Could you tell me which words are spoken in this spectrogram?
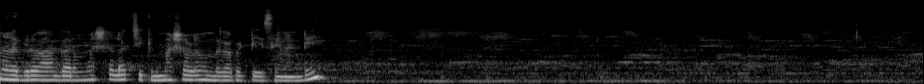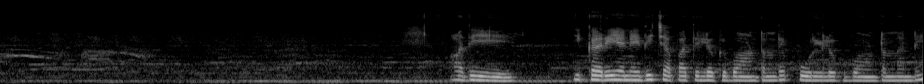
నా దగ్గర గరం మసాలా చికెన్ మసాలా ఉంది కాబట్టి వేసానండి. అది ఈ కర్రీ అనేది చపాతీలోకి బాగుంటుంది పూరీలోకి బాగుంటుందండి.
